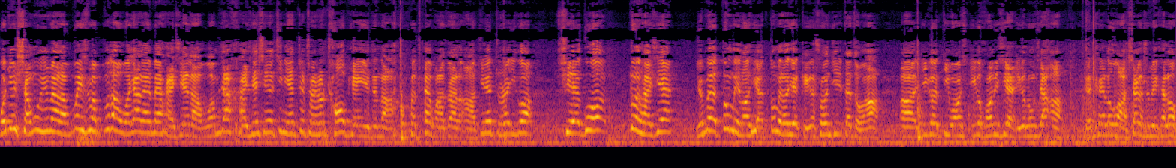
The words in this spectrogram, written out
我就想不明白了，为什么不到我家来买海鲜呢？我们家海鲜现在今年这车上超便宜，真的 太划算了啊！今天煮上一个铁锅炖海鲜。有没有东北老铁？东北老铁给个双击再走啊啊！一个帝王，一个皇帝蟹，一个龙虾啊！给开搂啊！下个视频开搂！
